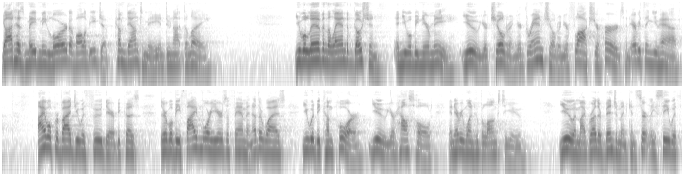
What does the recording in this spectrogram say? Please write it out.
God has made me Lord of all of Egypt. Come down to me and do not delay. You will live in the land of Goshen, and you will be near me, you, your children, your grandchildren, your flocks, your herds, and everything you have. I will provide you with food there because there will be five more years of famine. Otherwise, you would become poor, you, your household, and everyone who belongs to you. You and my brother Benjamin can certainly see with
